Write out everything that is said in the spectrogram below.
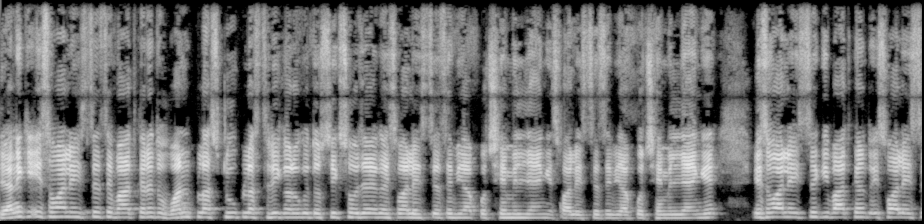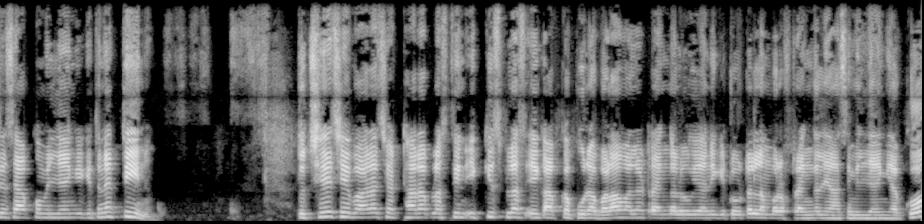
यानी कि इस वाले हिस्से से बात करें तो one plus two plus three करोगे तो सिक्स हो जाएगा। इस वाले हिस्से से भी आपको छः मिल जाएँगे। इस वाले हिस्से से भी आपको छः मिल जाएँगे। इस वाले हिस्से की बात करें तो इस वाले हिस्से से आपको मिल जाएँगे कितने? तीन। तो छः छः बारह छः अट्ठारह प्लस तीन, इक्कीस प्लस एक आपका पूरा बड़ा वाला ट्रायंगल हो गया, यानी कि टोटल नंबर ऑफ़ ट्रायंगल यहाँ से मिल जाएँगे आपको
